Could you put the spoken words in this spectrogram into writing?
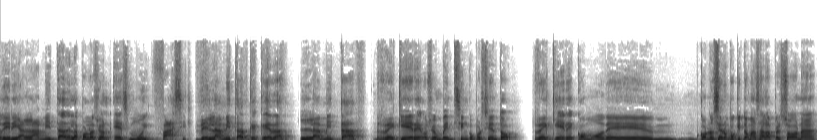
diría, la mitad de la población es muy fácil. De la mitad que queda, la mitad requiere, o sea, un 25%, requiere como de mm, conocer un poquito más a la persona,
